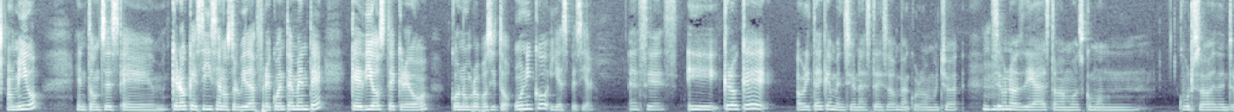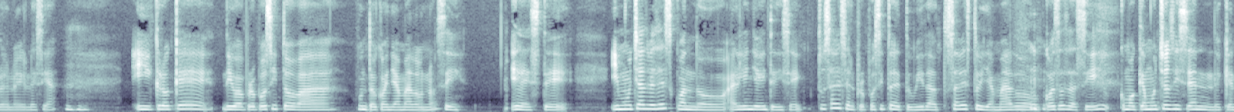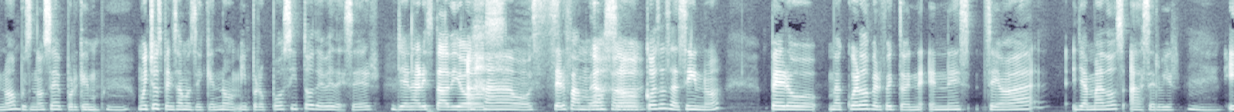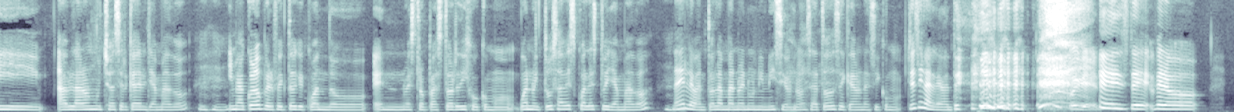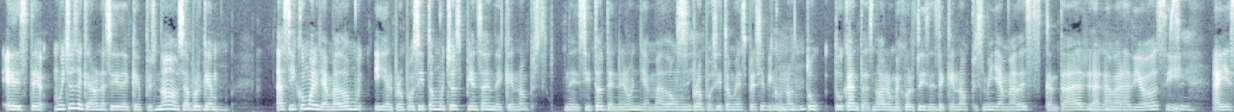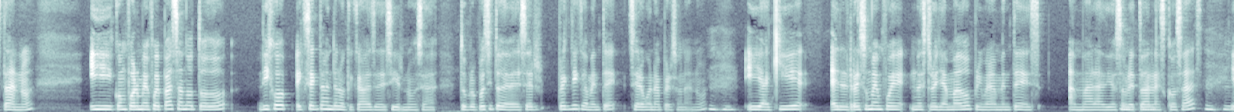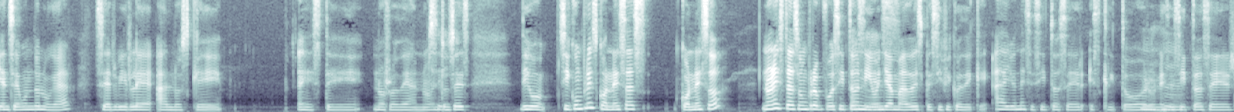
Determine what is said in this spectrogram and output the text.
amigo. Entonces, em, creo que sí se nos olvida frecuentemente que Dios te creó con un propósito único y especial. Así es. Y creo que ahorita que mencionaste eso, me acuerdo mucho, hace unos días tomamos como un curso dentro de la iglesia. Y creo que, digo, a propósito va junto con llamado, ¿no? Sí. Este, y muchas veces cuando alguien llega y te dice, tú sabes el propósito de tu vida, tú sabes tu llamado, o cosas así, como que muchos dicen de que no, pues no sé, porque muchos pensamos de que no, mi propósito debe de ser llenar estadios, ajá, o ser famoso, cosas así, ¿no? Pero me acuerdo perfecto, en, en se llamaba llamados a servir. Mm. Y hablaron mucho acerca del llamado. Y me acuerdo perfecto que cuando en nuestro pastor dijo como, bueno, ¿y tú sabes cuál es tu llamado? Nadie levantó la mano en un inicio, ¿no? O sea, todos se quedaron así como, yo sí la levanté. Muy bien. Este, pero, este, muchos se quedaron así de que, pues no, o sea, porque así como el llamado y el propósito, muchos piensan de que no, pues necesito tener un llamado, un propósito muy específico, ¿no? Tú, tú cantas, ¿no? A lo mejor tú dices de que no, pues mi llamado es cantar, alabar a Dios y ahí está, ¿no? Y conforme fue pasando todo, dijo exactamente lo que acabas de decir, ¿no? O sea, tu propósito debe ser prácticamente ser buena persona, ¿no? Y aquí el resumen fue, nuestro llamado primeramente es amar a Dios sobre todas las cosas y en segundo lugar, servirle a los que este, nos rodean, ¿no? Entonces, digo, si cumples con esas, con eso, no necesitas un propósito ni un llamado específico de que, ah, yo necesito ser escritor o necesito ser...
